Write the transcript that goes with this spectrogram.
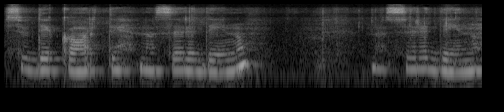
сюди карти на середину. На середину.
